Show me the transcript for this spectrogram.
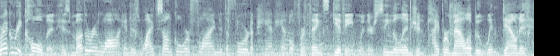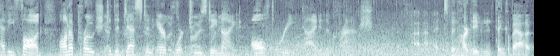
Gregory Coleman, his mother in law, and his wife's uncle were flying to the Florida panhandle for Thanksgiving when their single engine Piper Malibu went down in heavy fog on approach to the Destin airport Tuesday night. All three died in the crash. Uh, it's been hard to even think about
